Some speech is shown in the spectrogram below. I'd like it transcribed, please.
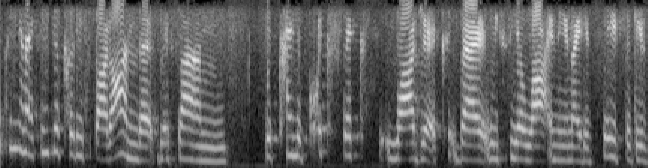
opinion, I think you're pretty spot on that this um, this kind of quick fix logic that we see a lot in the United States that these,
